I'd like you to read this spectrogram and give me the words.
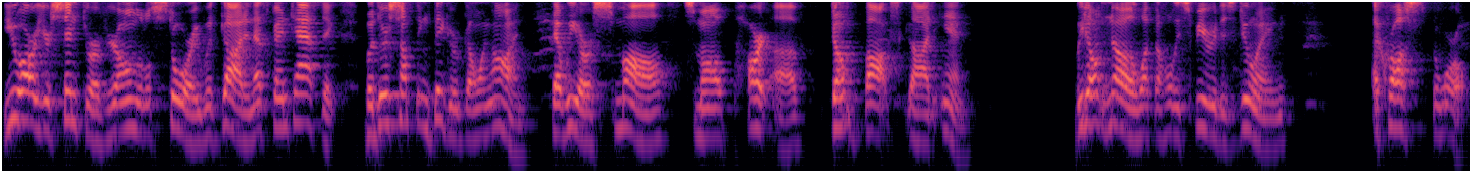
You are your center of your own little story with God, and that's fantastic. But there's something bigger going on that we are a small, small part of. Don't box God in. We don't know what the Holy Spirit is doing across the world.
